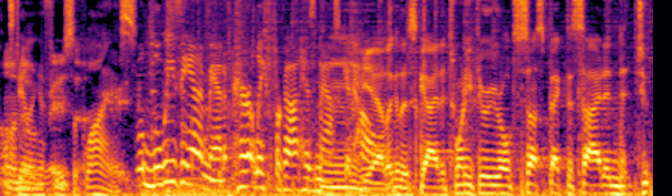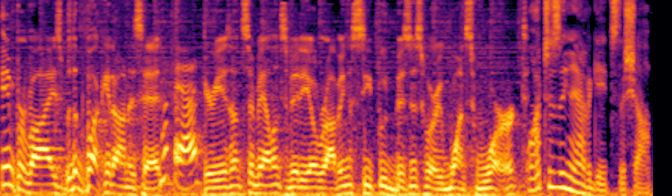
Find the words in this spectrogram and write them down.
I Stealing know, a few It's, supplies. A Louisiana man apparently forgot his mask at mm, home. Yeah, look at this guy. The 23-year-old suspect decided to improvise with a bucket on his head. Not bad. Here he is on surveillance video robbing a seafood business where he once worked. Watch as he navigates the shop,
